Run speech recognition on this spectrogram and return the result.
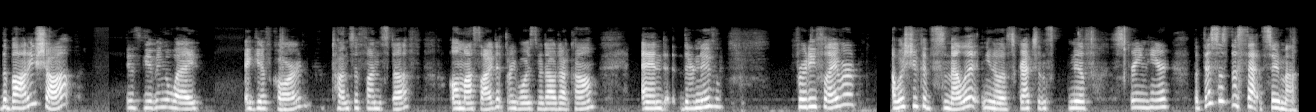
The Body Shop is giving away a gift card, tons of fun stuff on my site at threeboysandadog.com. And their new fruity flavor, I wish you could smell it, you know, a scratch and sniff screen here. But this is the Satsuma.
